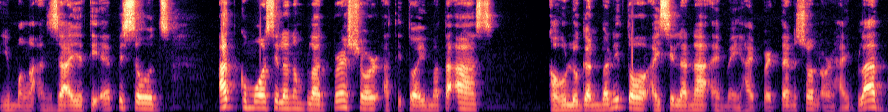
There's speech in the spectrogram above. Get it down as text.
yung mga anxiety episodes, at kumuha sila ng blood pressure at ito ay mataas, kahulugan ba nito ay sila na ay may hypertension or high blood?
